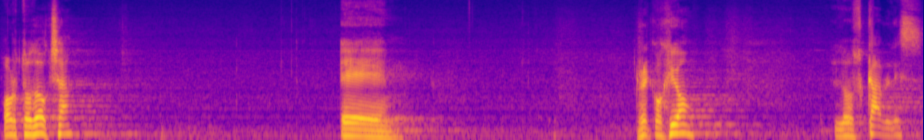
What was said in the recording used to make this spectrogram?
ortodoxa, eh, recogió los cables,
